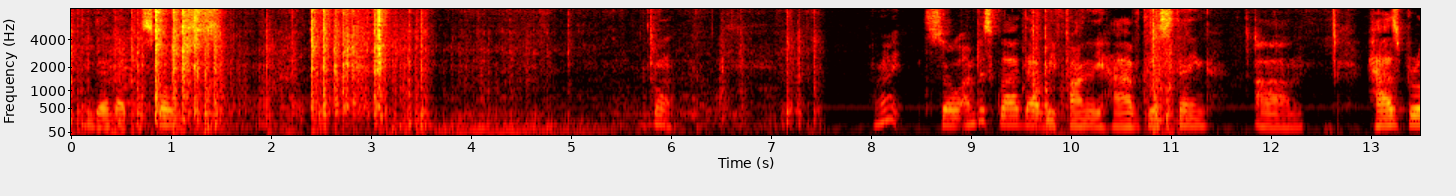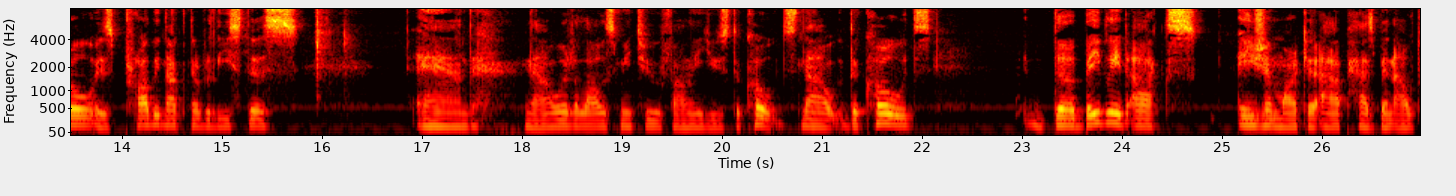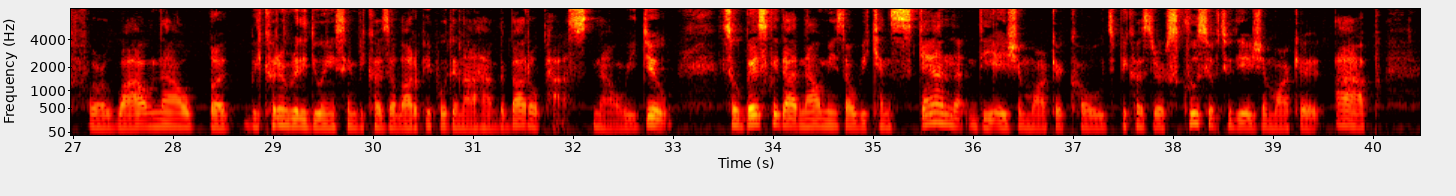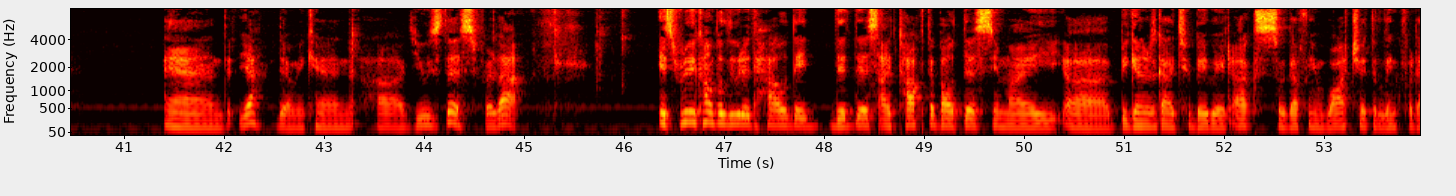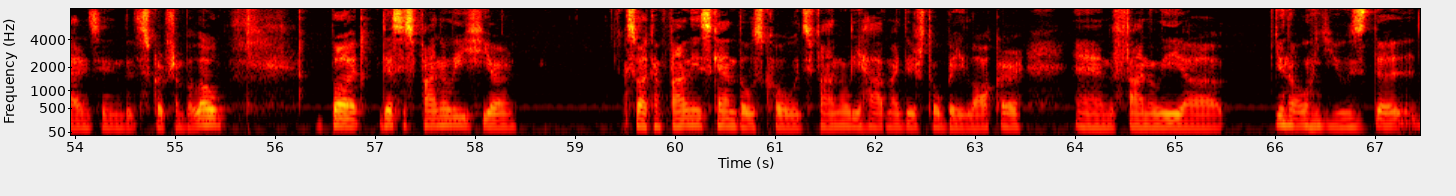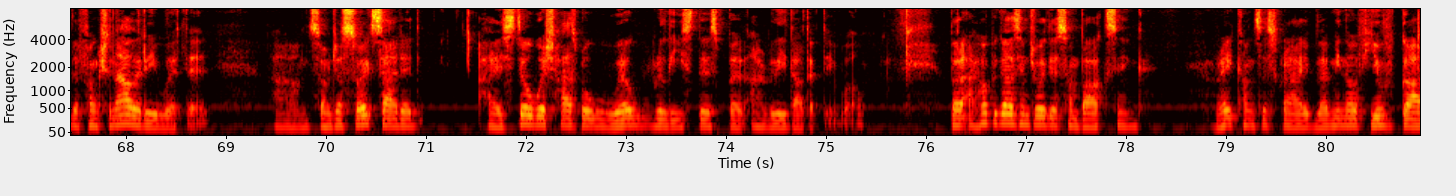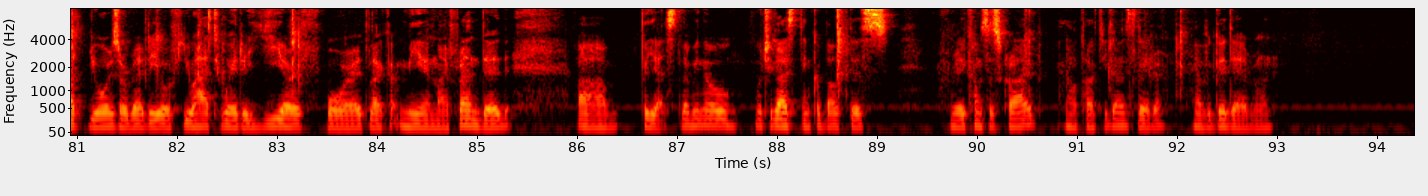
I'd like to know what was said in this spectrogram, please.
And then that just goes. Cool. Alright, so I'm just glad that we finally have this thing. Um, Hasbro is probably not going to release this. And now it allows me to finally use the codes. Now, the codes, the Beyblade X Asian market app has been out for a while now, but we couldn't really do anything because a lot of people did not have the battle pass. Now we do. So basically, that now means that we can scan the Asian market codes because they're exclusive to the Asian market app. And yeah, then we can uh, use this for that it's really convoluted how they did this. I talked about this in my uh, beginner's guide to Beyblade X, so definitely watch it. The link for that is in the description below. But this is finally here, so I can finally scan those codes, finally have my digital Bay locker, and finally, uh, you know, use the the functionality with it. Um, so I'm just so excited. I still wish Hasbro will release this, but I really doubt that they will. But I hope you guys enjoyed this unboxing. Rate, comment, subscribe. Let me know if you've got yours already or if you had to wait a year for it like me and my friend did. Um, but yes, let me know what you guys think about this. Rate, comment, subscribe, and I'll talk to you guys later. Have a good day, everyone.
